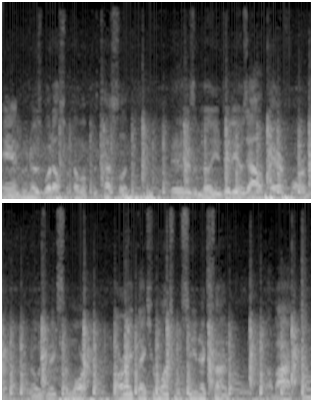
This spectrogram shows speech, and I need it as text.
And who knows what else will come up with Tesla. There's a million videos out there for them, but I can always make some more. All right, thanks for watching. We'll see you next time. Bye-bye.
